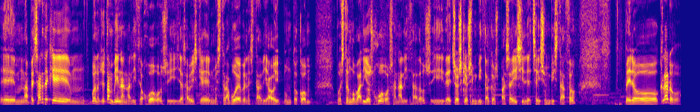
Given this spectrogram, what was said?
Eh, a pesar de que, bueno, yo también analizo juegos y ya sabéis que en nuestra web, en stadiahoy.com, pues tengo varios juegos analizados y de hecho es que os invito a que os paséis y le echéis un vistazo. Pero claro,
